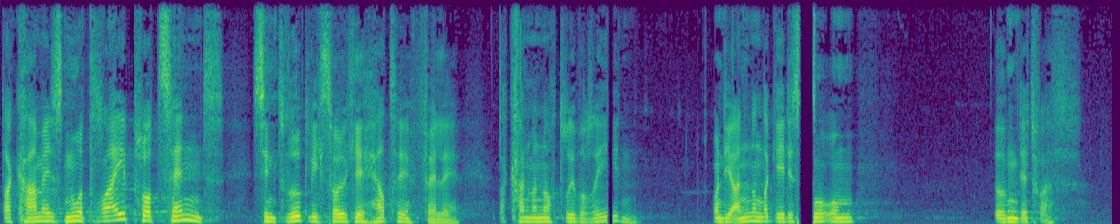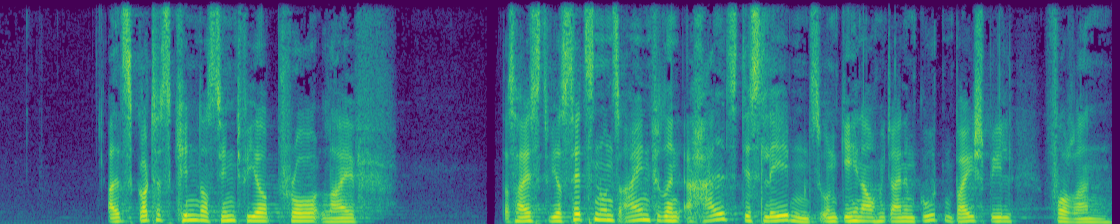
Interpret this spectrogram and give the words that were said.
da kam es nur drei Prozent sind wirklich solche Härtefälle da kann man noch drüber reden. Und die anderen, da geht es nur um irgendetwas. Als Gottes Kinder sind wir pro-life. Das heißt, wir setzen uns ein für den Erhalt des Lebens und gehen auch mit einem guten Beispiel voran.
